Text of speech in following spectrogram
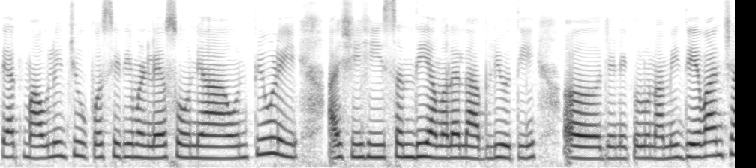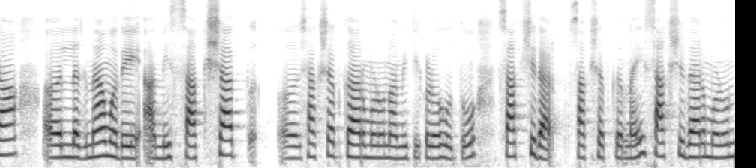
त्यात माऊलींची उपस्थिती म्हणल्या सोन्याहून पिवळी अशी ही संधी आम्हाला लाभली होती. जेणेकरून आम्ही देवांच्या लग्नामध्ये आम्ही साक्षात साक्षात्कार म्हणून आम्ही तिकडं होतो. साक्षीदार साक्षात्कार नाही साक्षीदार म्हणून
